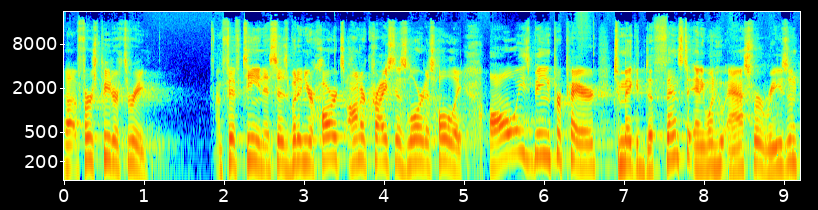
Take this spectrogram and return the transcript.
Uh, 1 Peter 3. 15, it says, But in your hearts, honor Christ as Lord as holy, always being prepared to make a defense to anyone who asks for a reason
